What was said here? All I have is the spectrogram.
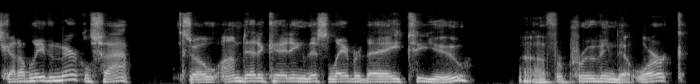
You got to believe in miracles, Sap. So I'm dedicating this Labor Day to you uh, for proving that work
